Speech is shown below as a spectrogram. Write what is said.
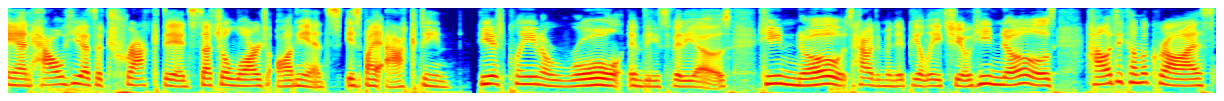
and how he has attracted such a large audience is by acting. He is playing a role in these videos. He knows how to manipulate you. He knows how to come across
